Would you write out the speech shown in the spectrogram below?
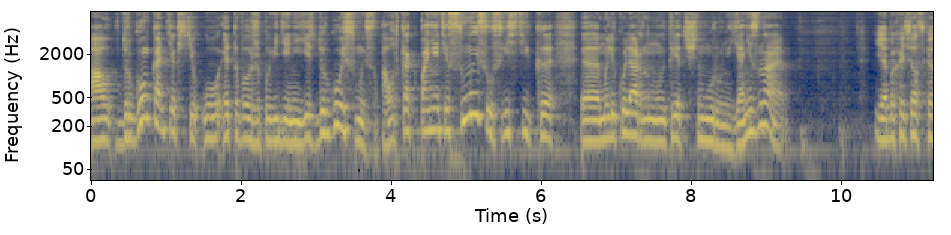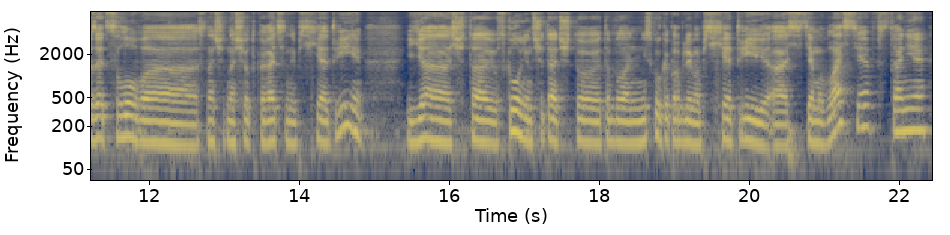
а в другом контексте у этого же поведения есть другой смысл. А вот как понятие смысл свести к э, молекулярному и клеточному уровню, я не знаю. Я бы хотел сказать слово, значит, насчет карательной психиатрии. Я считаю, склонен считать, что это была не сколько проблема психиатрии, а системы власти в стране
